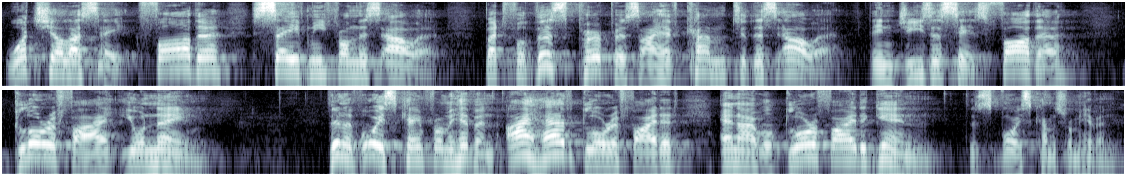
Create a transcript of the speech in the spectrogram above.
What shall I say? Father, save me from this hour. But for this purpose I have come to this hour. Then Jesus says, Father, glorify your name. Then a voice came from heaven I have glorified it, and I will glorify it again. This voice comes from heaven.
